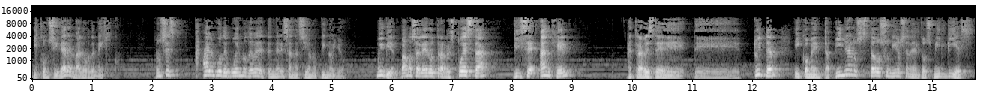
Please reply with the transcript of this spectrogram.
y considera el valor de México. Entonces, algo de bueno debe de tener esa nación, opino yo. Muy bien, vamos a leer otra respuesta. Dice Ángel a través de, Twitter y comenta, vine a los Estados Unidos en el 2010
